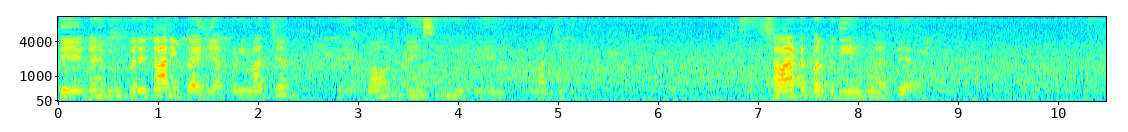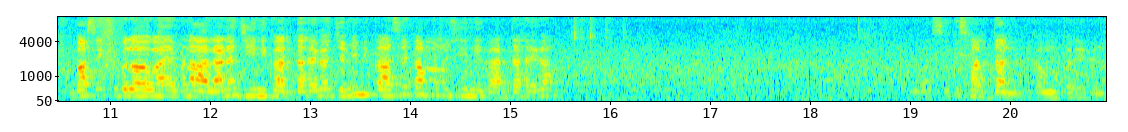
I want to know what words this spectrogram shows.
ਤੇ ਵਾਹਿਗੁਰੂ ਕਰੇ ਧਾਰੀ ਪੈ ਜੇ ਆਪਣੀ ਮੱਝ, ਤੇ ਬਹੁਤ ਟੈਨਸ਼ਨ ਹੋਈ ਪਈ ਹੈ ਜੀ ਮੱਝ ਦੀ। ਸਾਰਾ ਟੱਬਰ ਬਦੀਨ ਹੋਇਆ ਪਿਆ ਵਾ। ਬਸ ਇੱਕ ਬਲੌਗ ਐ ਬਣਾ ਲੈਣਾ, ਜੀ ਨਹੀਂ ਕਰਦਾ ਹੈਗਾ, ਜਮੀ ਵੀ ਕਾਸੇ ਕੰਮ ਨੂੰ ਜੀ ਨਹੀਂ ਕਰਦਾ ਹੈਗਾ। ਬਸ ਇੱਕ ਸਰਦਾ ਨਹੀਂ ਕੰਮ ਕਰੇ ਬਿਨਾਂ।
